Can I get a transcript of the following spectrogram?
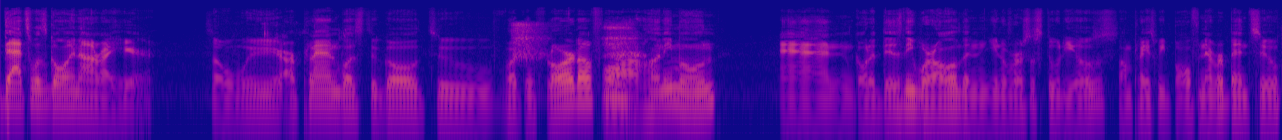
that's what's going on right here. So we our plan was to go to fucking Florida for our honeymoon and go to Disney World and Universal Studios, someplace we both never been to.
